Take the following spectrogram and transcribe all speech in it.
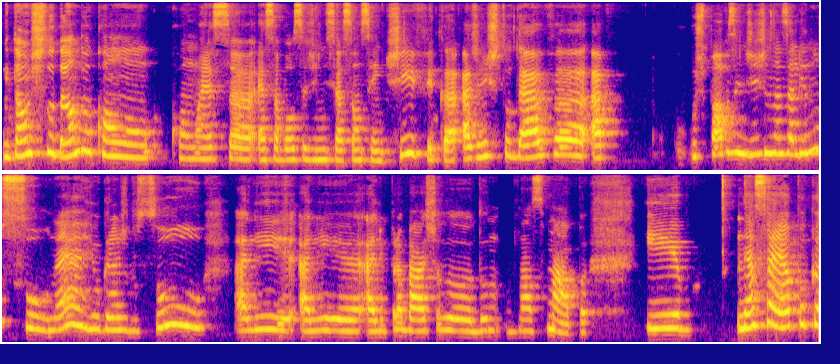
então, estudando com, com essa, essa bolsa de iniciação científica, a gente estudava a, os povos indígenas ali no sul, né? Rio Grande do Sul, ali, ali, ali para baixo do, do, nosso mapa. E nessa época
